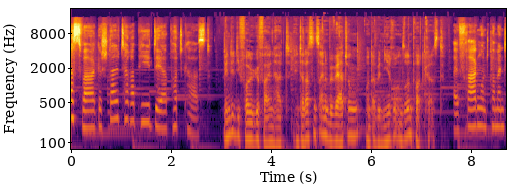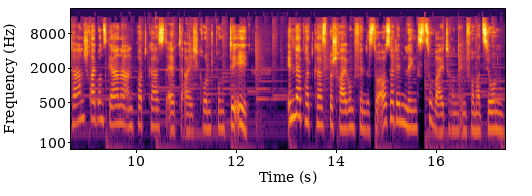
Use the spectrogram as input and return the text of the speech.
Das war Gestalttherapie, der Podcast. Wenn dir die Folge gefallen hat, hinterlass uns eine Bewertung und abonniere unseren Podcast. Bei Fragen und Kommentaren schreib uns gerne an podcast.eichgrund.de. In der Podcast-Beschreibung findest du außerdem Links zu weiteren Informationen.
